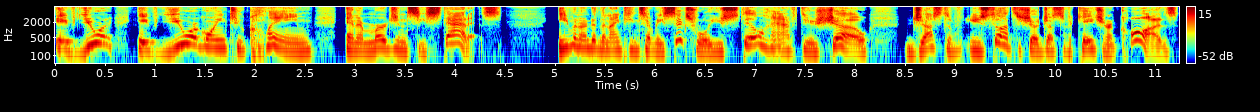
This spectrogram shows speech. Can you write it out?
if you are if you are going to claim an emergency status even under the 1976 rule, you still have to show justif- you still have to show justification or cause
